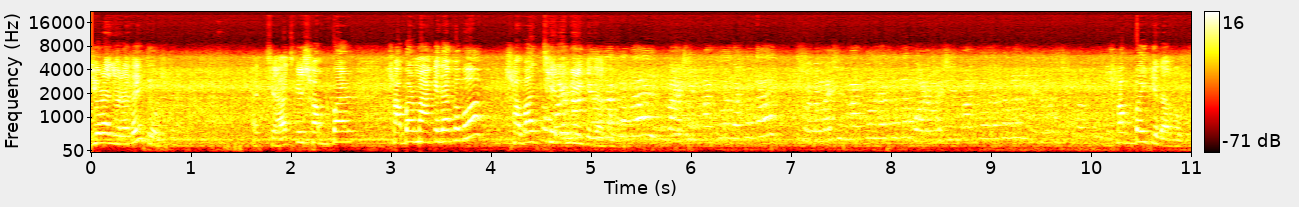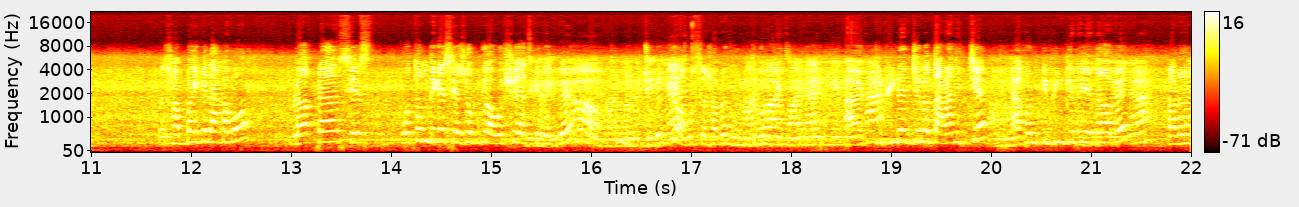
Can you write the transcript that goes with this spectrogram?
জোড়া জোড়া তাই তো? আচ্ছা আজকে সবার সবার মাকে দেখাবো সবার ছেলে মেয়েকে দেখাবো। সবাইকে দেখাবো। তো সবাইকে দেখাবো। ব্লগটা শেষ প্রথম থেকে শেষ অবধি অবশ্যই আজকে দেখবে। আর চোখের কি অবস্থা? সবাই ঘুম থেকে আর টিফিনের জন্য তারা দিচ্ছে। এখন টিফিন খেতে যেতে হবে। কারণ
